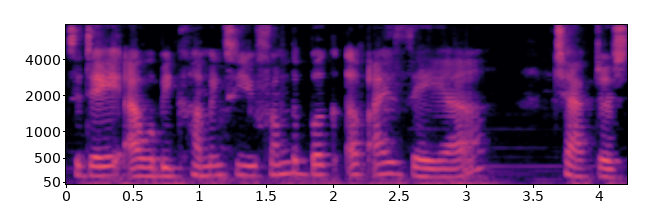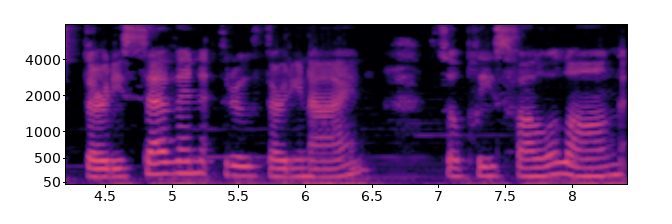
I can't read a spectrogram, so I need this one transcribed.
Today I will be coming to you from the book of Isaiah, chapters 37 through 39. So please follow along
